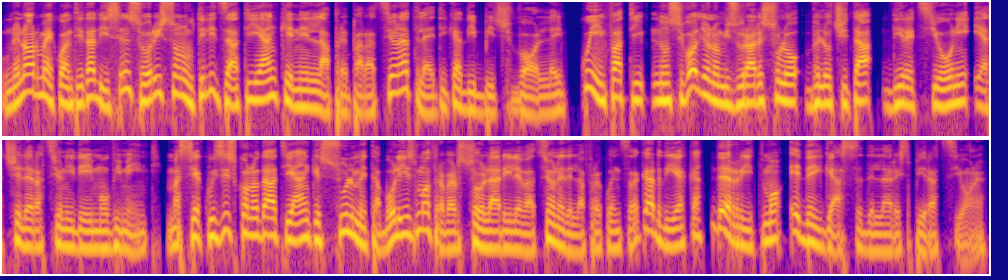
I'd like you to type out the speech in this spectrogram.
Un'enorme quantità di sensori sono utilizzati anche nella preparazione atletica di beach volley. Qui infatti non si vogliono misurare solo velocità, direzioni e accelerazioni dei movimenti, ma si acquisiscono dati anche sul metabolismo attraverso la rilevazione della frequenza cardiaca, del ritmo e del gas della respirazione.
